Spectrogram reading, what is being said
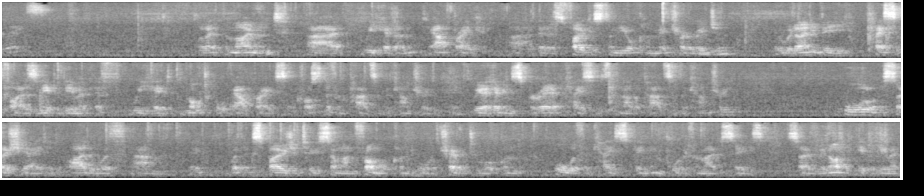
two weeks? Well, at the moment, uh, we have an outbreak uh, that is focused in the Auckland metro region. It would only be classified as an epidemic if we had multiple outbreaks across different parts of the country. We are having sporadic cases in other parts of the country, all associated either with, um, with exposure to someone from Auckland or travel to Auckland or with a case being imported from overseas. So we're not at epidemic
